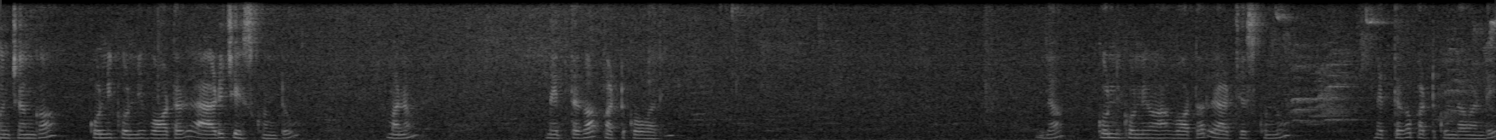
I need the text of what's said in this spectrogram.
కొంచెంగా కొన్ని కొన్ని వాటర్ యాడ్ చేసుకుంటూ మనం మెత్తగా పట్టుకోవాలి. ఇలా కొన్ని కొన్ని వాటర్ యాడ్ చేసుకున్నాం. మెత్తగా పట్టుకుందామండి.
